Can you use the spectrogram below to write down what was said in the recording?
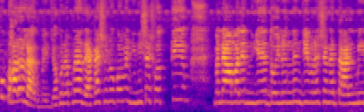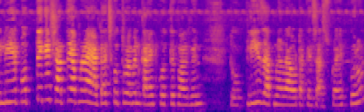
খুব ভালো লাগবে, যখন আপনারা দেখা শুরু করবেন, জিনিসটা সত্যি মানে আমাদের নিজেদের দৈনন্দিন জীবনের সঙ্গে তাল মিলিয়ে প্রত্যেকের সাথে আপনারা অ্যাটাচ করতে পারবেন কানেক্ট করতে পারবেন। তো প্লিজ আপনারা ওটাকে সাবস্ক্রাইব করুন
